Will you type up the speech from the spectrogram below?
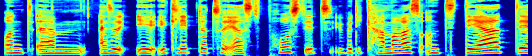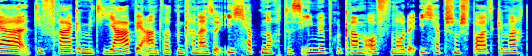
Und ähm, also ihr, ihr klebt da zuerst Post-its über die Kameras und der, der die Frage mit Ja beantworten kann, also ich habe noch das E-Mail-Programm offen oder ich habe schon Sport gemacht,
